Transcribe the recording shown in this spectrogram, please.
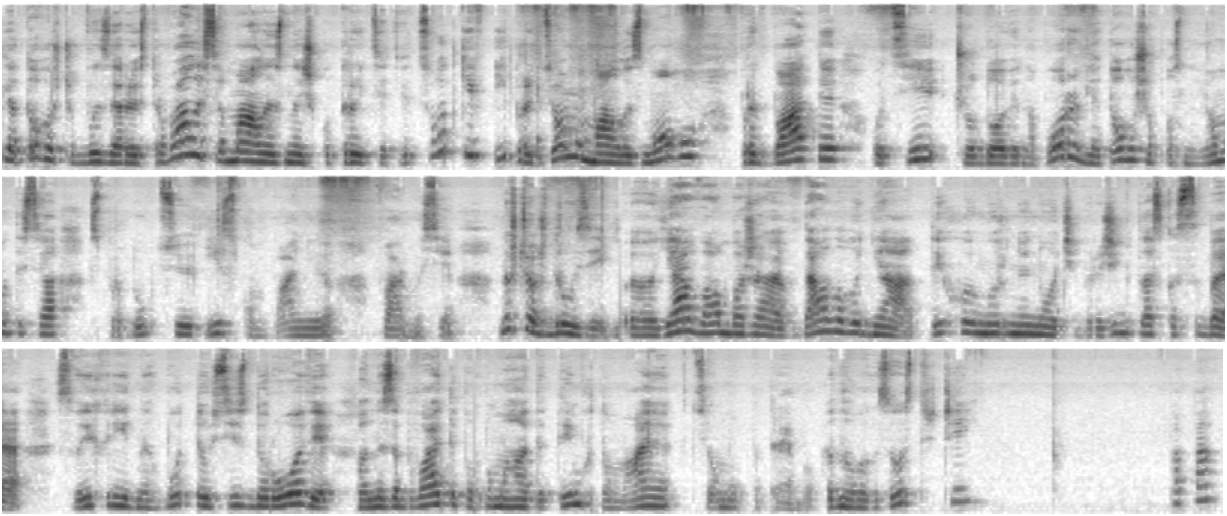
для того, щоб ви зареєструвалися, мали знижку 30% і при цьому мали змогу придбати оці чудові набори для того, щоб ознайомитися з продукцією і з компанією Фармасі. Ну що ж, друзі, е, я вам бажаю вдалого дня, тихої мирної ночі. Бережіть, будь ласка, себе, своїх рідних, будьте усі здорові. Не забувайте допомагати тим, хто має в цьому потребу. До нових зустрічей. Па-па!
